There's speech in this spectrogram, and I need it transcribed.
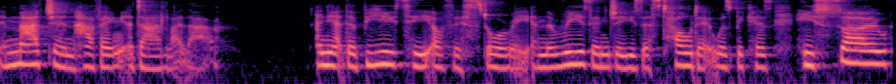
Imagine having a dad like that. And yet, the beauty of this story and the reason Jesus told it was because he so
